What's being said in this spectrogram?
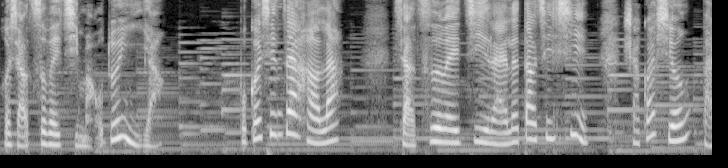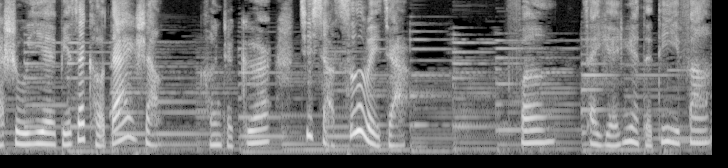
和小刺猬起矛盾一样。不过现在好啦，小刺猬寄来了道歉信，傻瓜熊把树叶别在口袋上，哼着歌去小刺猬家。风在远远的地方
